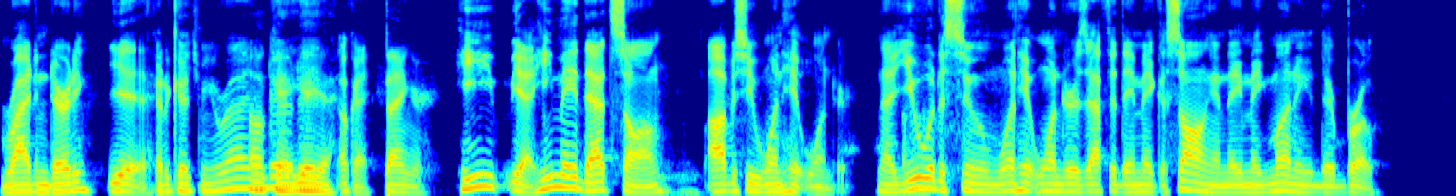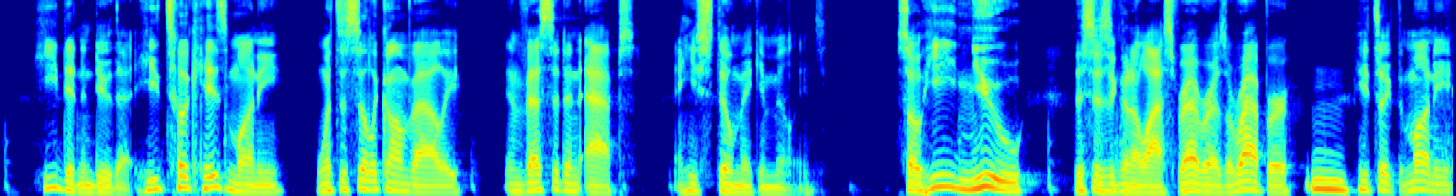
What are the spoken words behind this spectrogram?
riding dirty. Yeah. Gotta catch me riding Okay, yeah, dirty. yeah. Okay. Banger. He yeah he made that song. Obviously, one hit wonder. Now you would assume one hit wonder is after they make a song and they make money, they're broke. He didn't do that. He took his money, went to Silicon Valley, invested in apps, and he's still making millions. So he knew this isn't gonna last forever as a rapper. Mm. He took the money,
